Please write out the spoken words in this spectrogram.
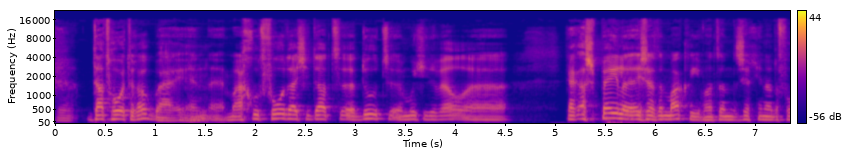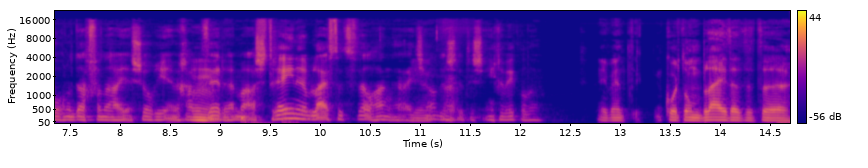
Ja. Dat hoort er ook bij. En, Mhm. uh, maar goed, voordat je dat doet, moet je er wel... Kijk, als speler is dat een makkie, want dan zeg je na de volgende dag van, nou ja, sorry en we gaan weer verder. Maar als trainer blijft het wel hangen, weet je wel. Dus het is ingewikkelder. Je bent kortom blij dat het... Uh,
